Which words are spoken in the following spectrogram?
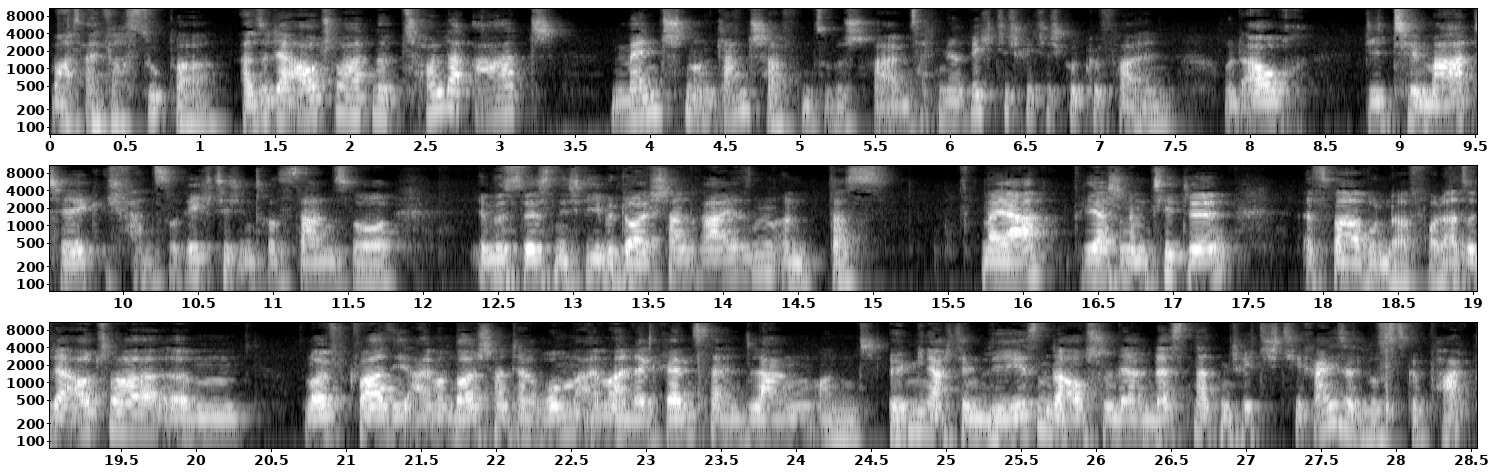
war es einfach super. Also der Autor hat eine tolle Art, Menschen und Landschaften zu beschreiben. Es hat mir richtig, richtig gut gefallen. Und auch die Thematik, ich fand es richtig interessant. So, ihr müsst wissen, ich liebe Deutschlandreisen und das, naja, wie ja schon im Titel, es war wundervoll. Also der Autor ähm, läuft quasi einmal in Deutschland herum, einmal an der Grenze entlang und irgendwie nach dem Lesen oder auch schon währenddessen hat mich richtig die Reiselust gepackt.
